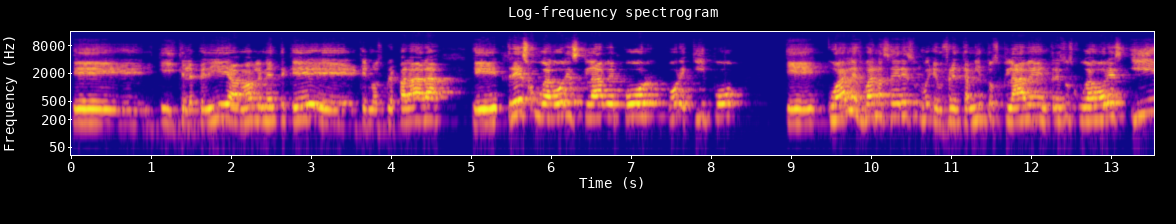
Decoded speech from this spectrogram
eh, y que le pedí amablemente que, eh, nos preparara eh, tres jugadores clave por, por equipo. ¿Cuáles van a ser esos enfrentamientos clave entre esos jugadores y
